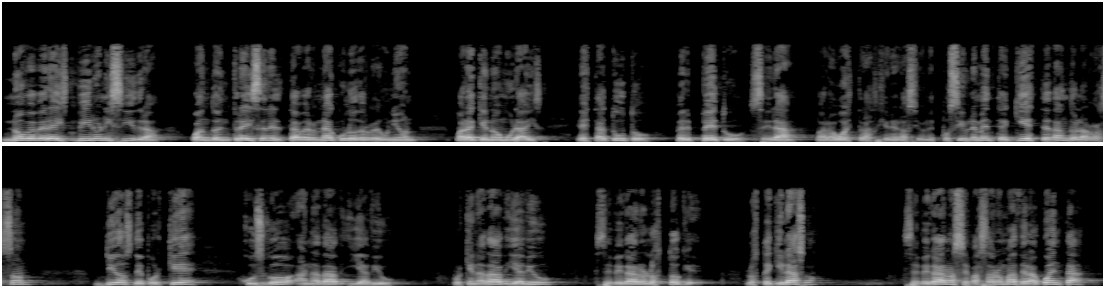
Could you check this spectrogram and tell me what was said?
no beberéis vino ni sidra cuando entréis en el tabernáculo de reunión, para que no muráis. Estatuto perpetuo será para vuestras generaciones. Posiblemente aquí esté dando la razón Dios de por qué juzgó a Nadab y Abiú. Porque Nadab y Abiú se pegaron los, tequilazos, se pegaron, se pasaron más de la cuenta,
